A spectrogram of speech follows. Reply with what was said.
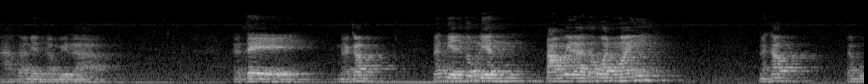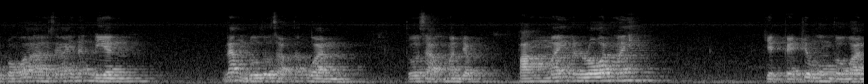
อ่าเข้าเรียนตามเวลา แต่นะครับนักเรียนต้องเรียนตามเวลาทั้งวันไหมนะครับ ทางผู้ปกครองว่าจะให้นักเรียน นั่งดูโทรศัพท์ทั้งวัน โทรศัพท์มันจะพังไหมมันร้อนไหมเจ็ดแปดชั่วโมงต่อวัน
